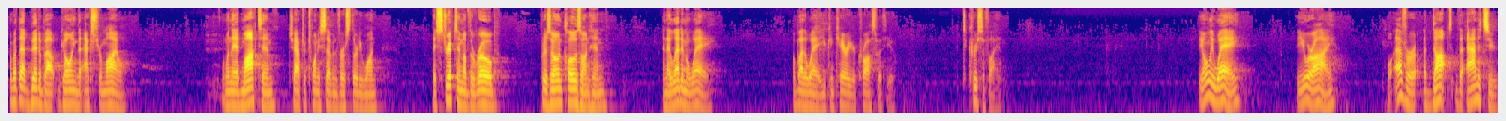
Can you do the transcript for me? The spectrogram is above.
How about that bit about going the extra mile? When they had mocked him, chapter 27, verse 31, they stripped him of the robe, put his own clothes on him, and they led him away. Oh, by the way, you can carry your cross with you to crucify him. The only way that you or I will ever adopt the attitude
